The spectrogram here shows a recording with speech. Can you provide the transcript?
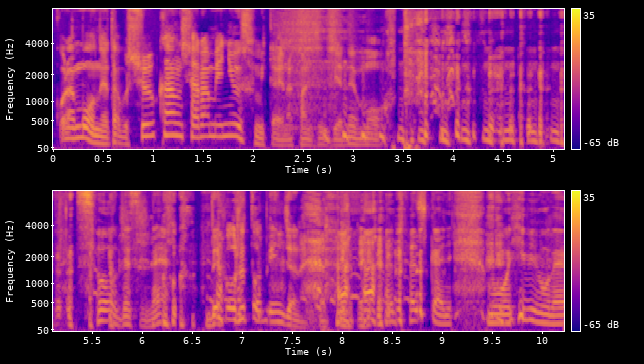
これはもうね、多分週刊シャラメニュースみたいな感じでね、も そうですね。う、デフォルトでいいんじゃないかっていうね。確かに。もう日々もね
